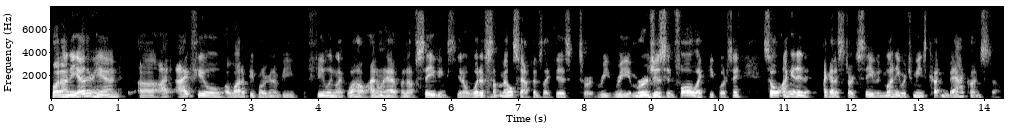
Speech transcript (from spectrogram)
But on the other hand uh, I, I feel a lot of people are going to be feeling like wow i don't have enough savings. You know what if something else happens like this or re, re-emerges in fall like people are saying? So i'm going to i got to start saving money which means cutting back on stuff.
